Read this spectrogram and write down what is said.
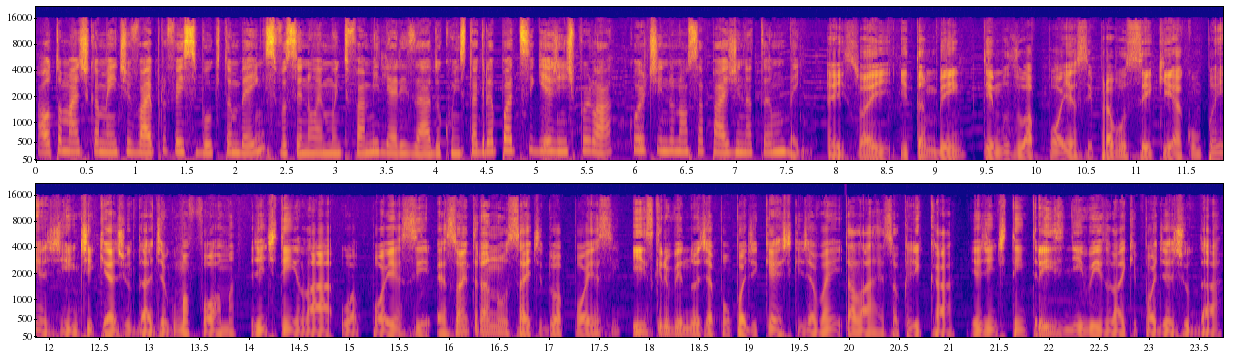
automaticamente vai pro Facebook também. Se você não é muito familiarizado com o Instagram, pode seguir a gente por lá, curtindo nossa página também. É isso aí. E também temos o Apoia-se para você que acompanha a gente e quer ajudar de alguma forma. A gente tem lá o Apoia-se. É só entrar no site do Apoia-se e escrever no Japão Podcast que já vai estar lá. É só clicar e a gente tem três níveis lá que pode ajudar,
